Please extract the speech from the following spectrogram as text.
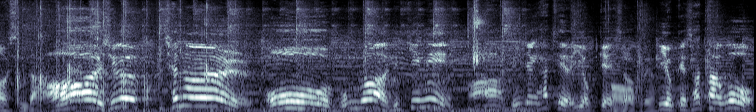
반갑습니다. 아 지금 채널 오 뭔가 느낌이 아 굉장히 핫해요 이 업계에서 어, 그래요? 이 업계에서 핫하고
